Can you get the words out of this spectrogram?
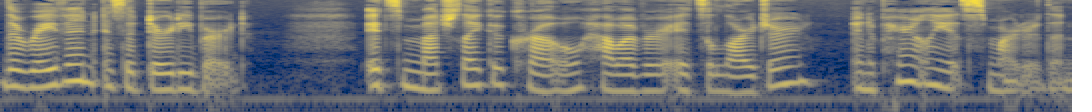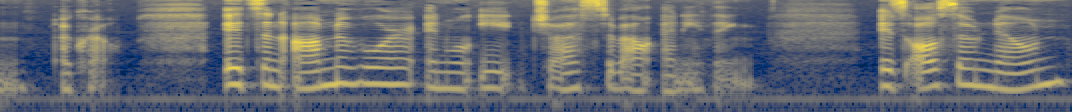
The raven is a dirty bird. It's much like a crow, however, it's larger, and apparently it's smarter than a crow. It's an omnivore and will eat just about anything. It's also known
